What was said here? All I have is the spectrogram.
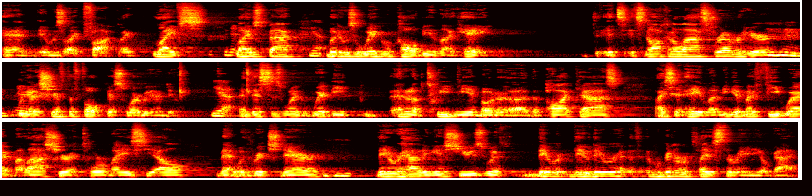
and it was like fuck, like life's life's back. Yeah. But it was a wake up call, being like, hey, it's it's not going to last forever here. We got to shift the focus. What are we going to do? yeah. And this is when Whitney ended up tweeting me about uh, the podcast. I said, "Hey, let me get my feet wet." My last year, I tore my ACL. Met with Rich Nairn. They were having issues with they were they, they were were going to replace the radio guy,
